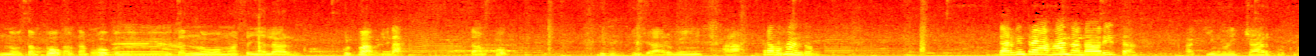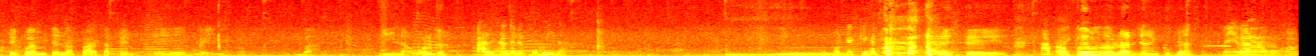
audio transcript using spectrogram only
No, tampoco, tampoco, Nemi. Ahorita no vamos a señalar culpable. Va. Tampoco. Y Darwin, Ah, trabajando. Darwin trabajando anda ahorita. aquí no hay charco que usted pueda meter la pata, pero usted pega. Va. Y la Olga. Ah, dejándole comida. mm, Porque qué Este. Ah, no podemos hablar ya en confianza. le llevaron la razón.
